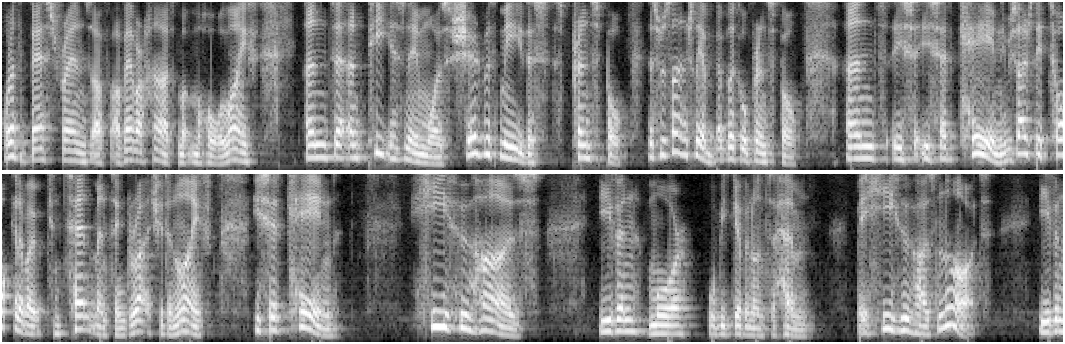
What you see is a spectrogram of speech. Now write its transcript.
one of the best friends I've, I've ever had my, my whole life. And uh, and Pete, his name was, shared with me this this principle. This was actually a biblical principle, and he he said Kain. He was actually talking about contentment and gratitude in life. He said, Kain, he who has even more will be given unto him. But he who has not, even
